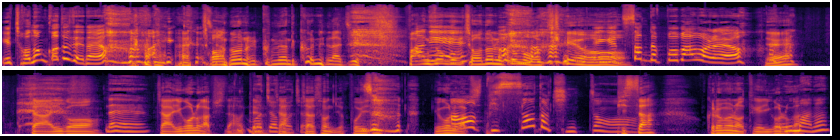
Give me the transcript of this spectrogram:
이거 전원 꺼도 되나요? 전원을 끄면 큰일 나지. 방송국 아니. 전원을 끄면 어떡해요. 이게 썬다 뽑아버려요. 예? 자, 이거. 네. 자, 이걸로 갑시다. 어때요? 뭐죠, 자, 뭐죠? 자, 손 보이죠? 이걸로 아 갑시다. 비싸다 진짜. 비싸? 그러면 어떻게 이걸로 가? 5만 원?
